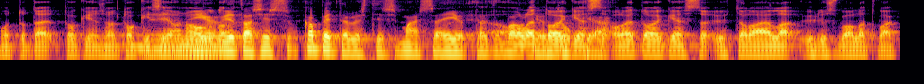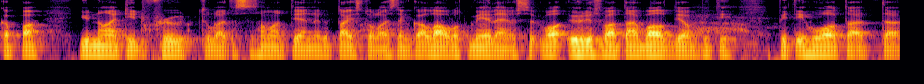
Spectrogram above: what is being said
Mutta tota, toki, se on, toki se on niin, ollut... Jota siis kapitalistisissa maissa ei ole tätä olet oikeassa, tukia. Olet oikeassa yhtä lailla Yhdysvallat, vaikkapa United Fruit tulee tässä saman tien niin taistolaisten laulut mieleen, jos Yhdysvaltain valtio piti, piti huolta, että...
